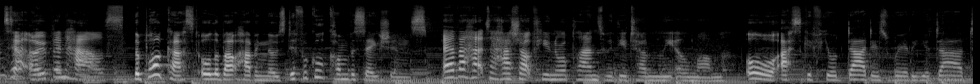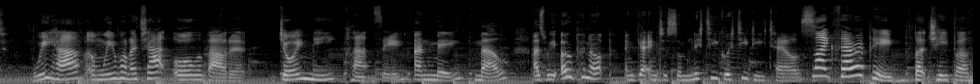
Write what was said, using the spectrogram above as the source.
Welcome to Open House. The podcast all about having those difficult conversations. Ever had to hash out funeral plans with your terminally ill mum? Or ask if your dad is really your dad. We have, and we want to chat all about it. Join me, Clancy, and me, Mel, as we open up and get into some nitty gritty details. like therapy, but cheaper.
